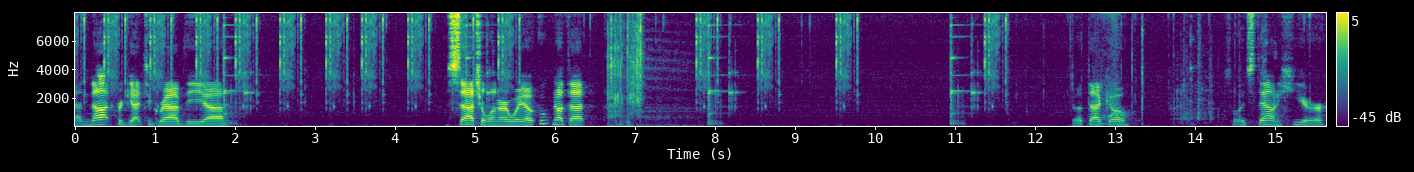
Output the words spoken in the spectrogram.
And not forget to grab the uh, satchel on our way out. Oop, not that. Let that go. So it's down here.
